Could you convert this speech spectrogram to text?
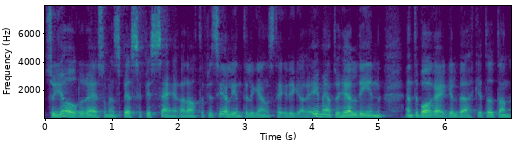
så gör du det som en specificerad artificiell intelligens tidigare. I och med att du hällde in, inte bara regelverket, utan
